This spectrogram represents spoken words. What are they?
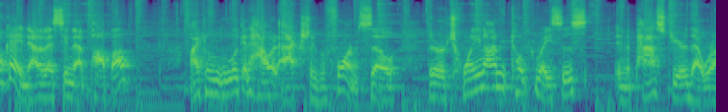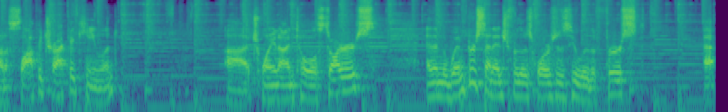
Okay, now that I've seen that pop up, I can look at how it actually performs. So there are 29 total races in the past year that were on a sloppy track at Keeneland, uh, 29 total starters, and then the win percentage for those horses who were the first uh,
